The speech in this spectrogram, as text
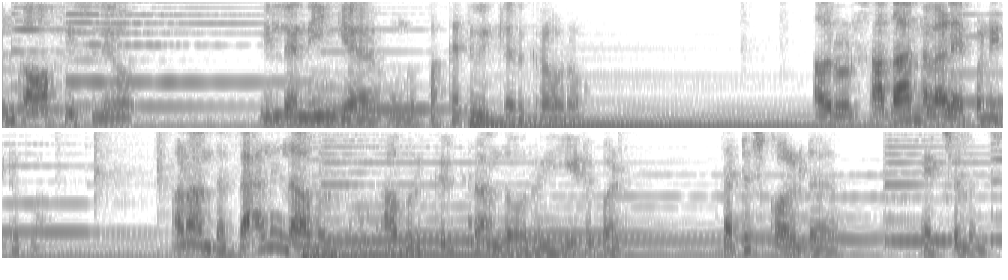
உங்கள் ஆஃபீஸ்லேயோ இல்லை நீங்கள் உங்கள் பக்கத்து வீட்டில் இருக்கிறவரோ அவர் ஒரு சாதாரண வேலையை பண்ணிட்டு இருக்கலாம் ஆனால் அந்த வேலையில் அவருக்கு அவருக்கு இருக்கிற அந்த ஒரு ஈடுபாடு தட் இஸ் கால்டு எக்ஸலன்ஸ்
